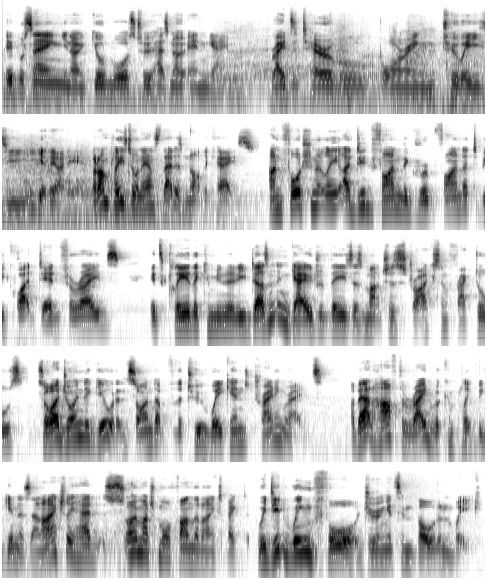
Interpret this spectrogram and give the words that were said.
People saying, you know, Guild Wars 2 has no endgame. Raids are terrible, boring, too easy, you get the idea. But I'm pleased to announce that is not the case. Unfortunately, I did find the group finder to be quite dead for raids, it's clear the community doesn't engage with these as much as strikes and fractals, so I joined a guild and signed up for the two weekend training raids. About half the raid were complete beginners, and I actually had so much more fun than I expected. We did Wing 4 during its Embolden week,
